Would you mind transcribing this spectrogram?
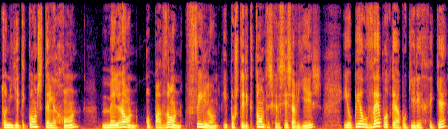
των ηγετικών στελεχών, μελών, οπαδών, φίλων, υποστηρικτών της Χρυσής Αυγής, η οποία ουδέποτε αποκηρύχθηκε,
